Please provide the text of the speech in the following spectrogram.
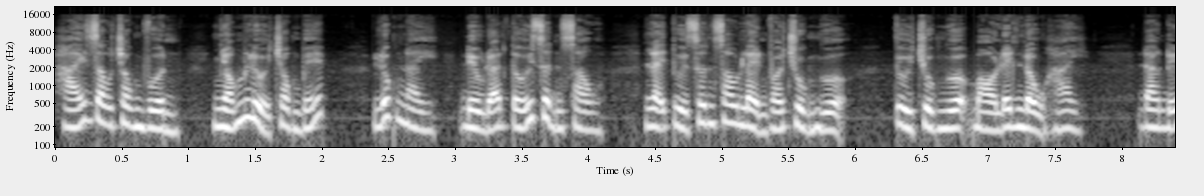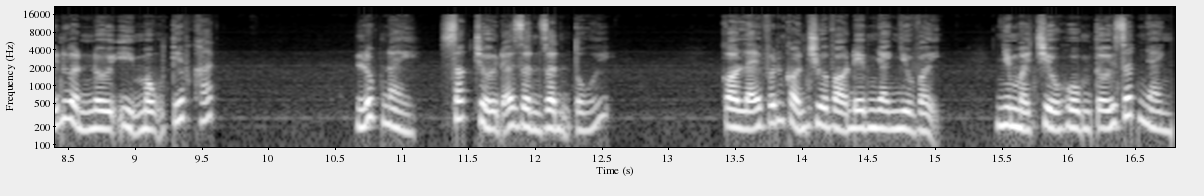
hái rau trong vườn, nhóm lửa trong bếp. Lúc này đều đã tới sân sau, lại từ sân sau lẻn vào chuồng ngựa từ chuồng ngựa bò lên lầu hai, đang đến gần nơi ỉ mộng tiếp khách. Lúc này, sắc trời đã dần dần tối. Có lẽ vẫn còn chưa vào đêm nhanh như vậy, nhưng mà chiều hôm tới rất nhanh,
